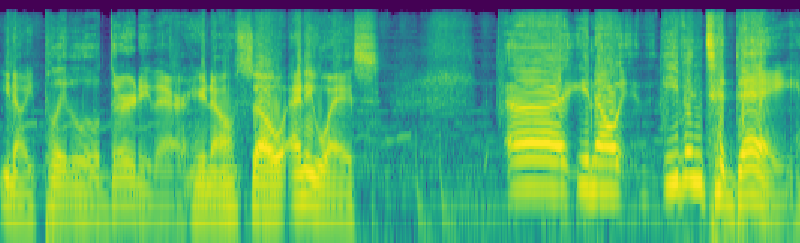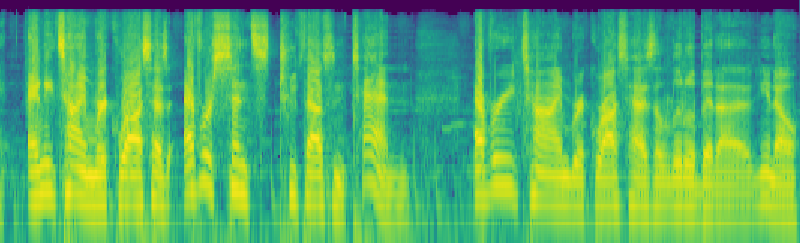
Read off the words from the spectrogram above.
you know, he played a little dirty there, you know. So, anyways, uh, you know, even today, anytime Rick Ross has, ever since 2010, every time Rick Ross has a little bit of, you know,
